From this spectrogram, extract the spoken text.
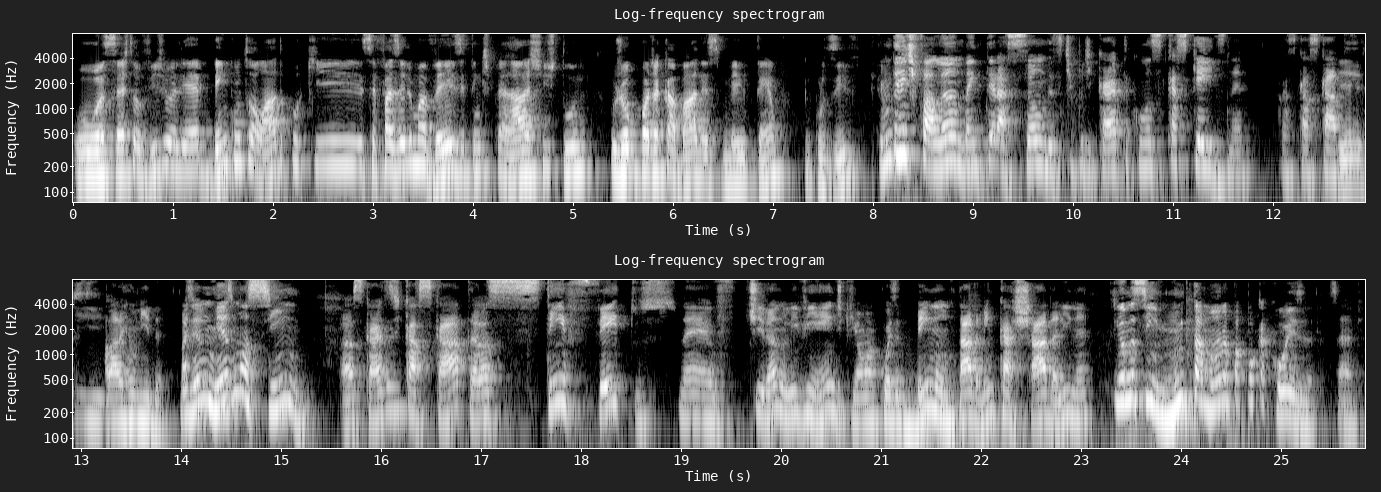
o Ancestral Vision ele é bem controlado porque você faz ele uma vez e tem que esperar X turno. O jogo pode acabar nesse meio tempo, inclusive. Tem muita gente falando da interação desse tipo de carta com as cascades, né? Com as cascatas Isso. e palavra reunida. Mas mesmo assim, as cartas de cascata, elas têm efeitos, né? Tirando o Live End, que é uma coisa bem montada, bem encaixada ali, né? Digamos assim, muita mana pra pouca coisa, sabe?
